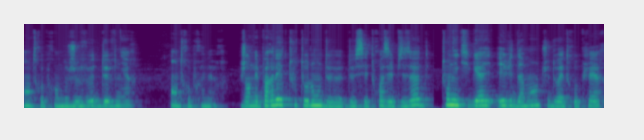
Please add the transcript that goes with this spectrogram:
entreprendre, je veux devenir entrepreneur. J'en ai parlé tout au long de, ces trois épisodes. Ton Ikigai, évidemment, tu dois être au clair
